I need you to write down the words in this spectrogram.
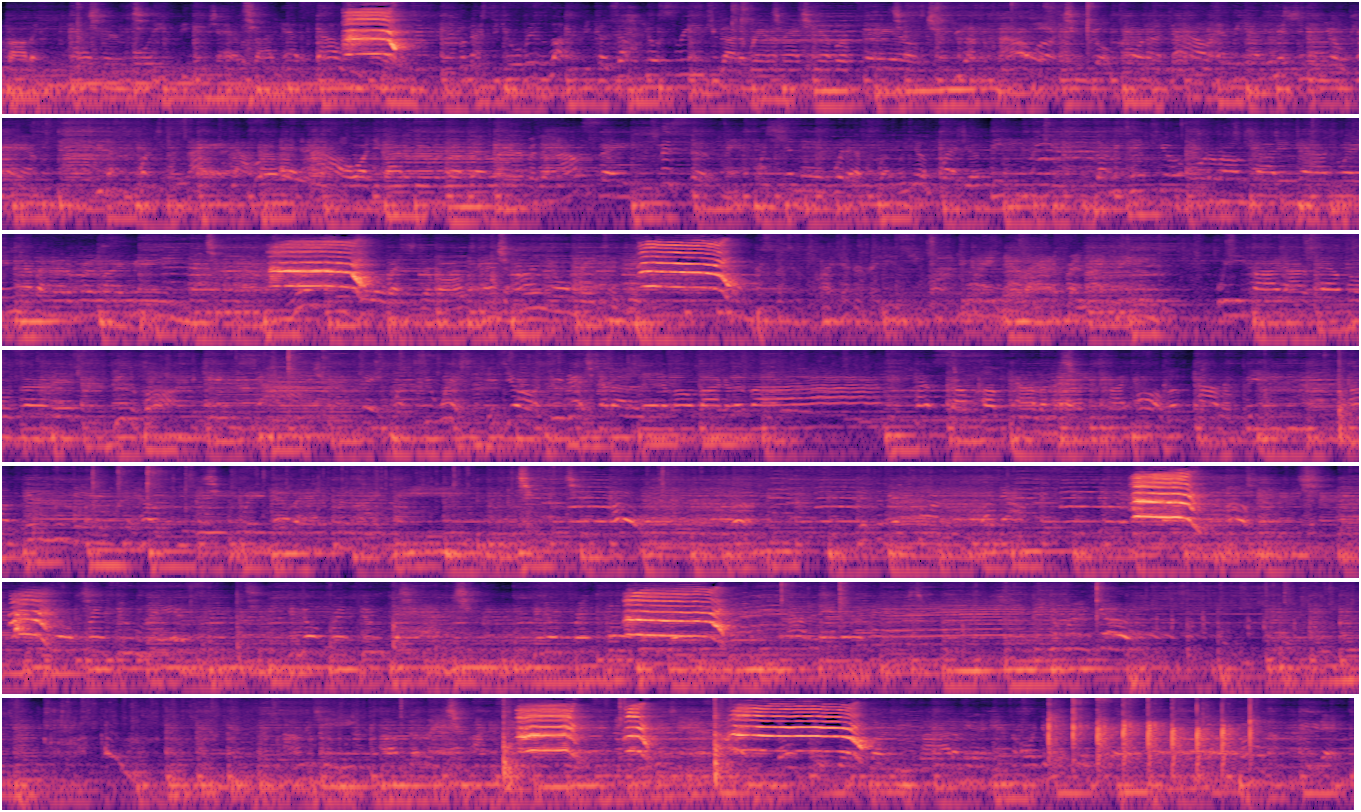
volley. Ah! But master, you're in luck because up your sleeve you got a brand random match never failed.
